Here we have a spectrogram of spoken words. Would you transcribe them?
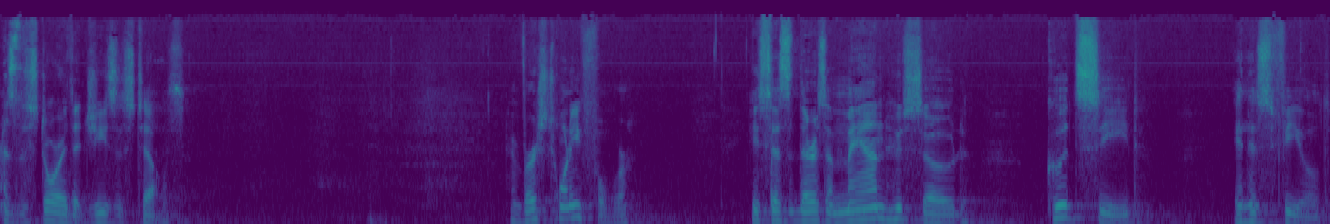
as the story that Jesus tells. In verse 24, he says, that There's a man who sowed good seed in his field.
